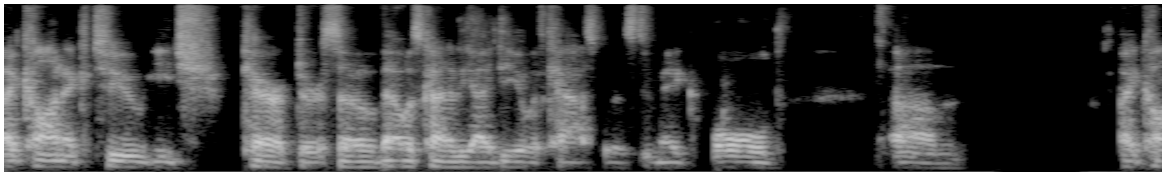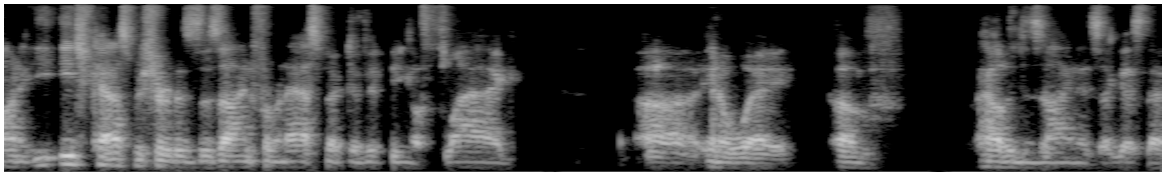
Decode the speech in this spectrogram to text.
iconic to each character. So that was kind of the idea with Caspa is to make bold, um, iconic. Each Caspa shirt is designed from an aspect of it being a flag, uh, in a way of how the design is. I guess that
